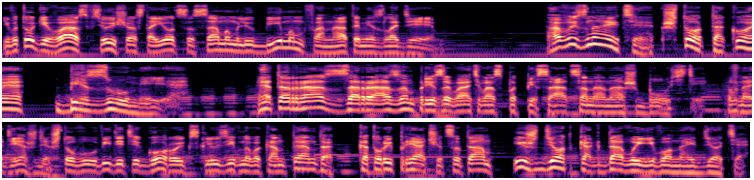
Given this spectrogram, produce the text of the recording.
И в итоге вас все еще остается самым любимым фанатами злодеем. А вы знаете, что такое безумие? Это раз за разом призывать вас подписаться на наш Boosty, в надежде, что вы увидите гору эксклюзивного контента, который прячется там и ждет, когда вы его найдете.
